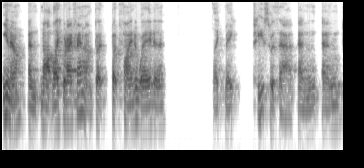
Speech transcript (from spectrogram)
you know, and not like what I found, but but find a way to like make peace with that and and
